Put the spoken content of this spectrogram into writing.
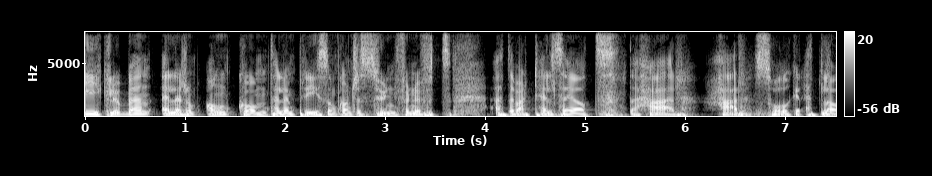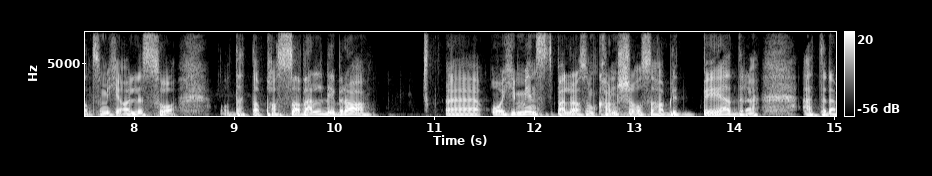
i klubben, eller som ankom til en pris som kanskje sunn fornuft etter hvert tilsier at det her her så dere et eller annet som ikke alle så, og dette passa veldig bra. Eh, og ikke minst spillere som kanskje også har blitt bedre etter de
